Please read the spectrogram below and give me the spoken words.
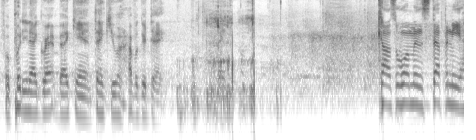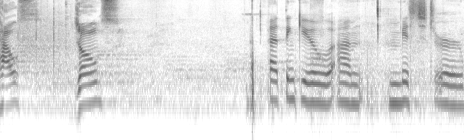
for putting that grant back in. Thank you, and have a good day. Thank you. Councilwoman Stephanie Howse Jones. Uh, thank you, um, Mr.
